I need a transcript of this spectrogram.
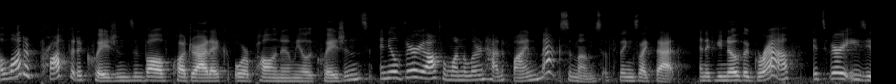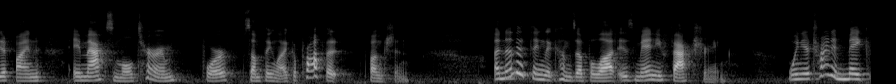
a lot of profit equations involve quadratic or polynomial equations, and you'll very often want to learn how to find maximums of things like that. And if you know the graph, it's very easy to find a maximal term for something like a profit function. Another thing that comes up a lot is manufacturing. When you're trying to make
